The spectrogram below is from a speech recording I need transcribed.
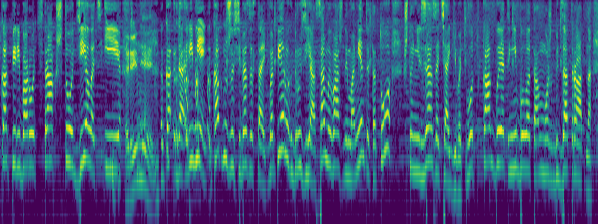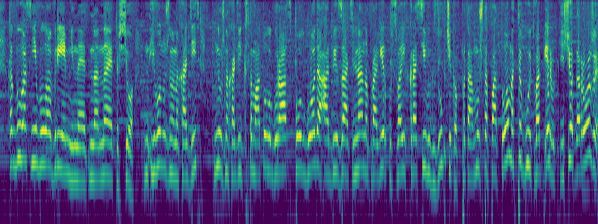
как перебороть страх, что делать и Ремень. Э, ка- Да, ремень. Как нужно себя заставить? Во-первых, друзья, самый важный момент это то, что нельзя затягивать. Вот как бы это ни было там, может быть, затратно, как бы у вас не было времени на, это- на, на это все, его нужно находить. Нужно ходить к стоматологу раз в полгода обязательно на проверку своих красивых зубчиков, потому что потом это будет, во-первых, еще дороже,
